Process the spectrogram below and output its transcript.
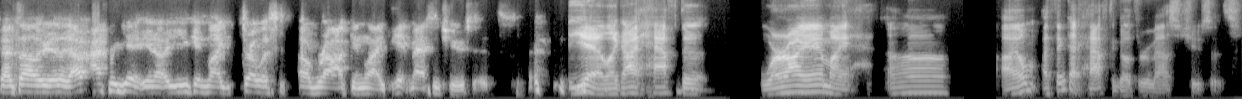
That's all really. I, I forget. You know, you can like throw a rock and like hit Massachusetts. yeah, like I have to. Where I am, I uh, I. I think I have to go through Massachusetts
